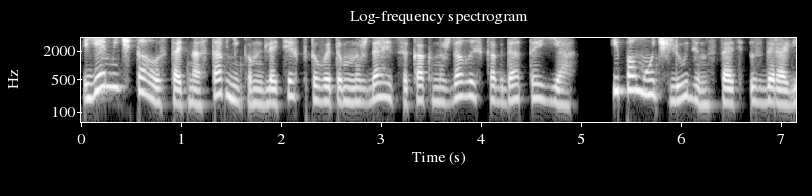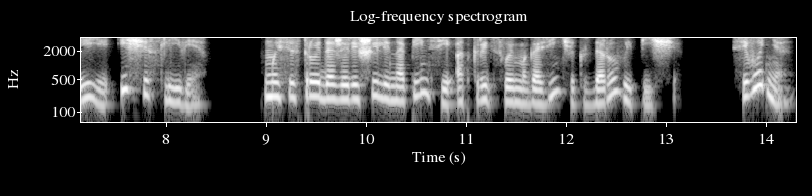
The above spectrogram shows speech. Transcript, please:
Я мечтала стать наставником для тех, кто в этом нуждается, как нуждалась когда-то я, и помочь людям стать здоровее и счастливее. Мы с сестрой даже решили на пенсии открыть свой магазинчик здоровой пищи. Сегодня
